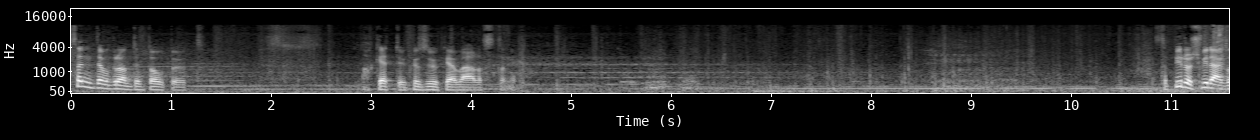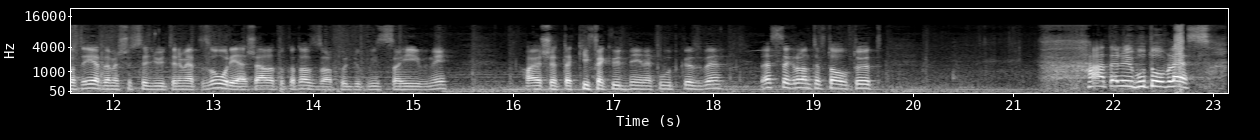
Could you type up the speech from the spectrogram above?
szerintem Grand Theft Auto 5. A kettő közül kell választani. Ezt a piros virágot érdemes összegyűjteni, mert az óriás állatokat azzal tudjuk visszahívni, ha esetleg kifeküdnének útközben. Lesz-e Grand Theft Auto 5? Hát előbb-utóbb lesz.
